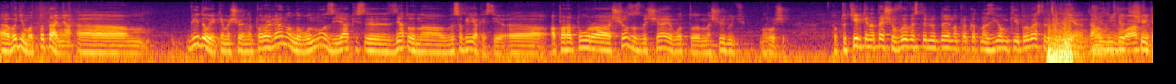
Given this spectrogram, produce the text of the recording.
Е, Вадім, от питання. Е, Відео, яке ми щойно переглянули, воно з якіс... е, знято на високій якості. Е, апаратура, що зазвичай, от, на що йдуть гроші? Тобто тільки на те, щоб вивести людей, наприклад, на зйомки і привезти людей? Нет, там Ну, идет два. чуть...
